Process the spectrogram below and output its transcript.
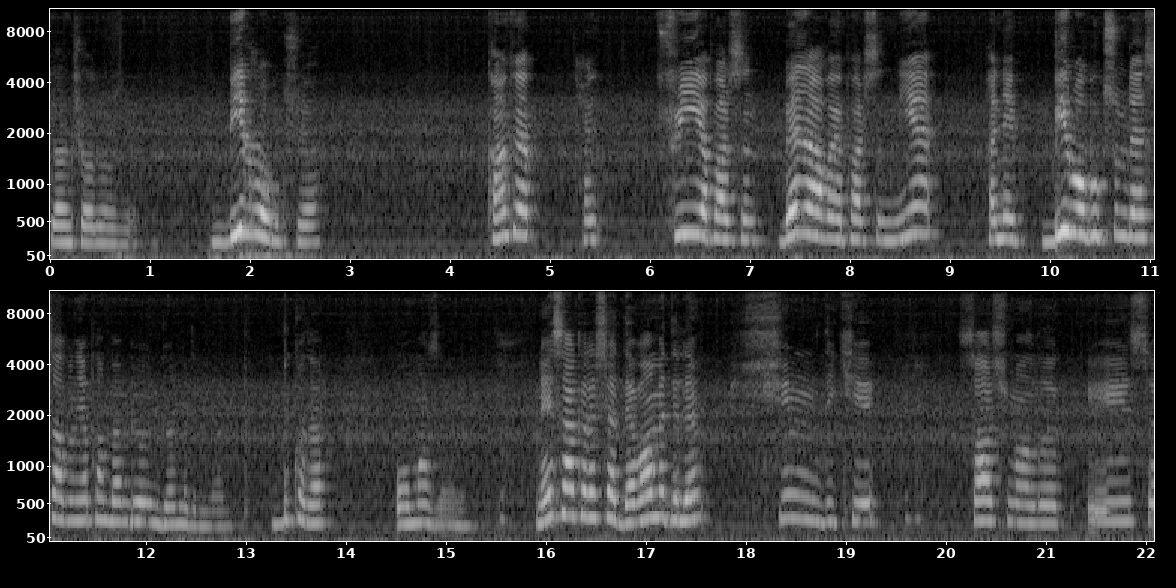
Görmüş olduğunuz gibi. Bir Robux ya. Kanka hani free yaparsın, bedava yaparsın. Niye hani bir Robux'un da hesabını yapan ben bir oyun görmedim yani. Bu kadar olmaz yani. Neyse arkadaşlar devam edelim. Şimdiki saçmalık ise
